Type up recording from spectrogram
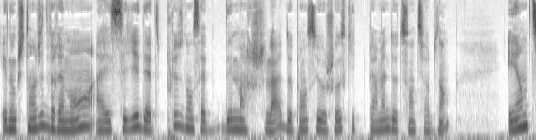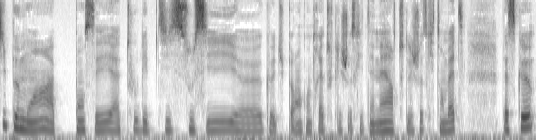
Et donc je t'invite vraiment à essayer d'être plus dans cette démarche-là, de penser aux choses qui te permettent de te sentir bien, et un petit peu moins à penser à tous les petits soucis euh, que tu peux rencontrer, toutes les choses qui t'énervent, toutes les choses qui t'embêtent. Parce que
